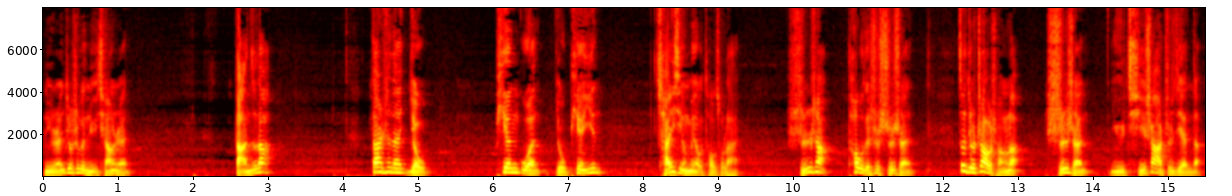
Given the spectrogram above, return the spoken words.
女人就是个女强人，胆子大，但是呢有偏官有偏印，财星没有透出来，实际上透的是食神，这就造成了食神与七煞之间的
